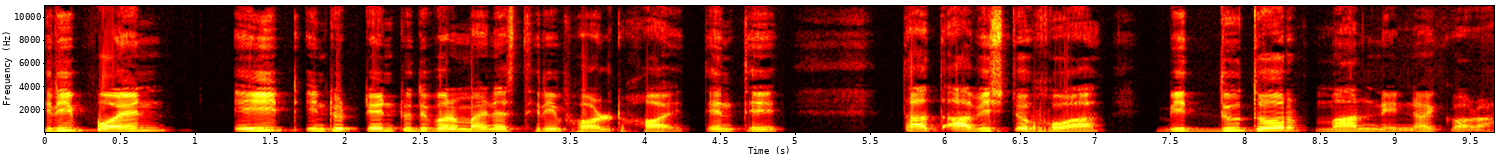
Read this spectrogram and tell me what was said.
three point eight into ten to the power minus three volt হয় তেন্তে তাত আবিষ্ট হোৱা বিদ্যুতৰ মান নিৰ্ণয় কৰা।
